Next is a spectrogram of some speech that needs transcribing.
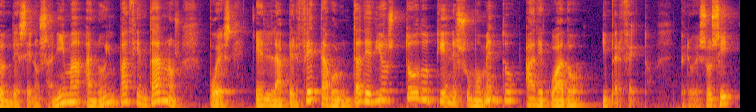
donde se nos anima a no impacientarnos, pues en la perfecta voluntad de Dios todo tiene su momento adecuado y perfecto. Pero eso sí,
